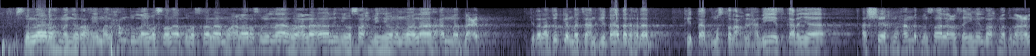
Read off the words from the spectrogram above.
Bismillahirrahmanirrahim. Alhamdulillah wassalatu wassalamu ala Rasulillah wa ala alihi wa sahbihi wa man walah. Amma ba'd. Kita lanjutkan bacaan kita terhadap kitab Mustalahul Hadis karya Asy-Syaikh Muhammad bin Shalih Al-Utsaimin rahimatullah.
